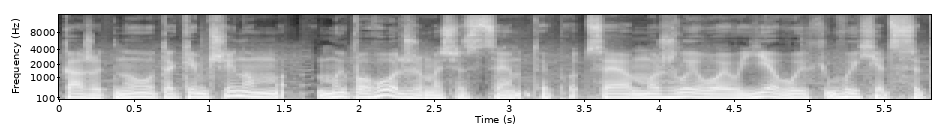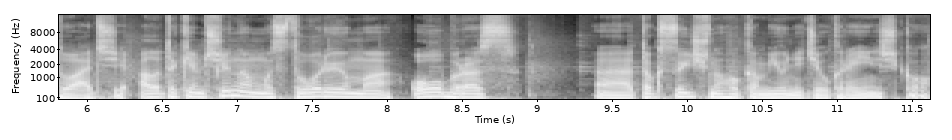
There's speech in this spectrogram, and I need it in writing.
кажуть, ну таким чином ми погоджуємося з цим. Типу, це можливо є вихід з ситуації, але таким чином ми створюємо образ. е, Токсичного ком'юніті українського.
